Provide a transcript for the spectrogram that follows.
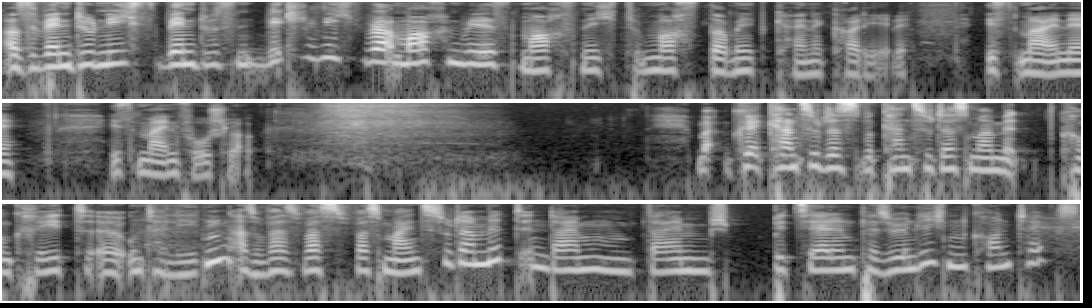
Also wenn du nicht, wenn du es wirklich nicht machen willst, mach's nicht. Du machst damit keine Karriere. Ist meine, ist mein Vorschlag. Kannst du das, kannst du das mal mit konkret äh, unterlegen? Also was, was, was meinst du damit in deinem, deinem speziellen persönlichen Kontext?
